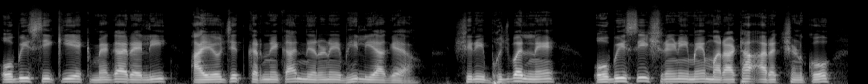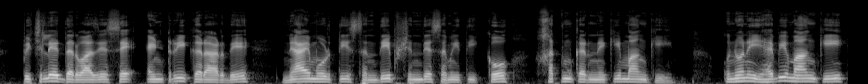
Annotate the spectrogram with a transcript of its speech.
ओबीसी की एक मेगा रैली आयोजित करने का निर्णय भी लिया गया। श्री भुजबल ने ओबीसी श्रेणी में मराठा आरक्षण को पिछले दरवाजे से एंट्री करार दे न्यायमूर्ति संदीप शिंदे समिति को ख़त्म करने की मांग की। उन्होंने यह भी मांग की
